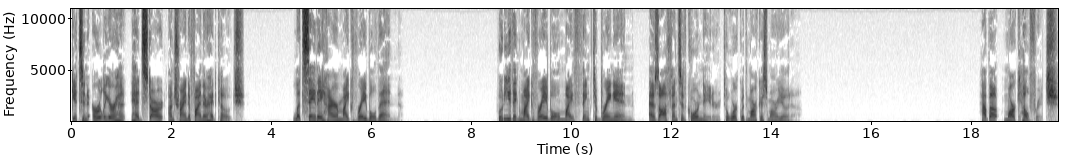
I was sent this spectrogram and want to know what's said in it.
gets an earlier head start on trying to find their head coach. Let's say they hire Mike Vrabel then. Who do you think Mike Vrabel might think to bring in as offensive coordinator to work with Marcus Mariota? How about Mark Helfrich,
